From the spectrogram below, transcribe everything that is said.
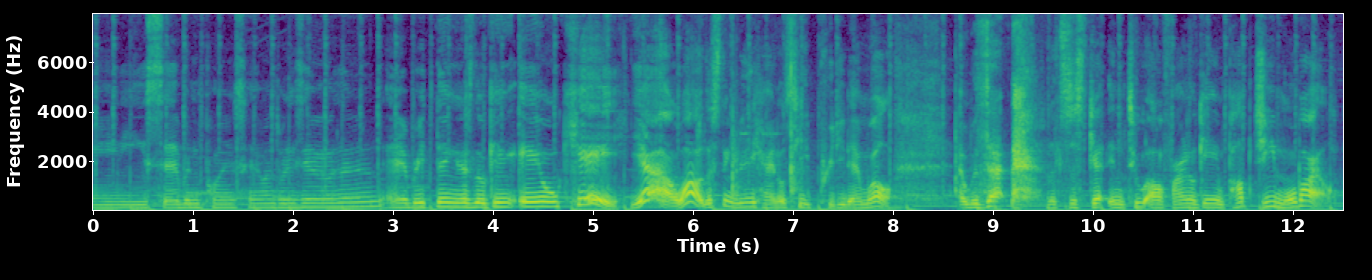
27.7, 27, everything is looking a-okay. Yeah, wow, this thing really handles heat pretty damn well. And with that, let's just get into our final game, PUBG Mobile.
